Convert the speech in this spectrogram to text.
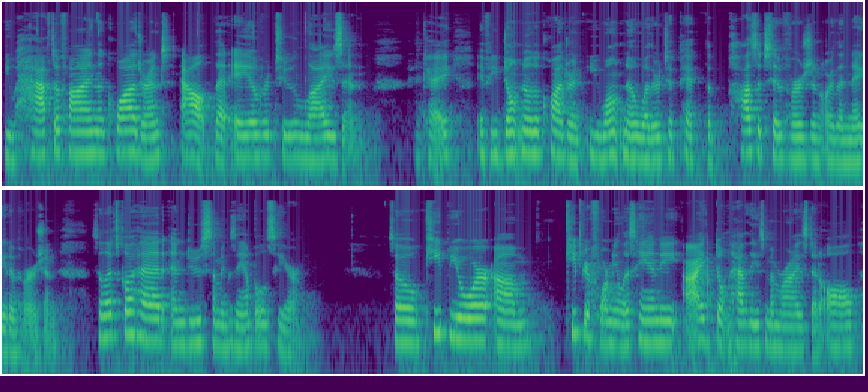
You have to find the quadrant out that a over 2 lies in. Okay, if you don't know the quadrant, you won't know whether to pick the positive version or the negative version. So let's go ahead and do some examples here. So keep your um, keep your formulas handy. I don't have these memorized at all,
